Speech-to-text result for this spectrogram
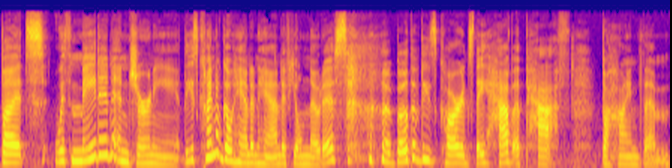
But with Maiden and Journey, these kind of go hand in hand, if you'll notice. Both of these cards, they have a path behind them.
